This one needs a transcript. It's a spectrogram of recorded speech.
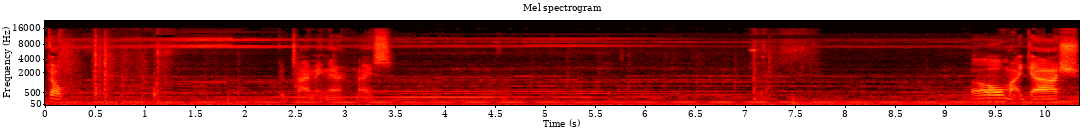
go. Good timing there. Nice. Oh my gosh.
